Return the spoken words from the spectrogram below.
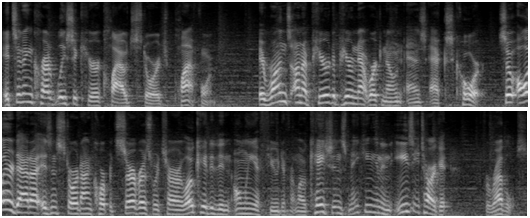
It's an incredibly secure cloud storage platform. It runs on a peer-to-peer network known as xCore. So all your data isn't stored on corporate servers, which are located in only a few different locations, making it an easy target for rebels.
